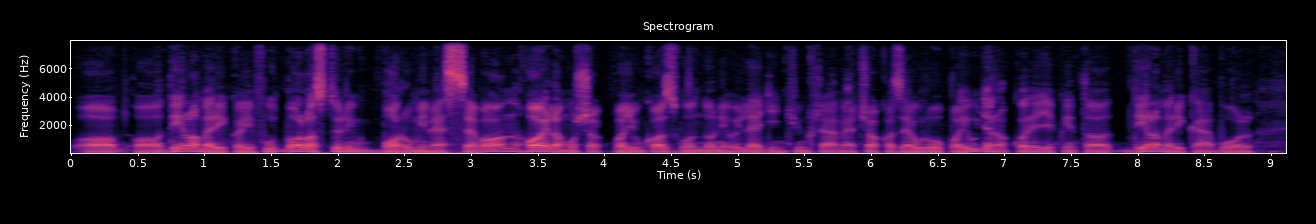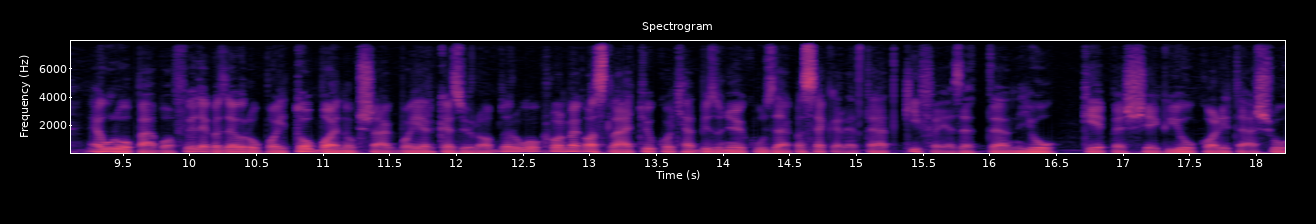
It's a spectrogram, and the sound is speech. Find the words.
a, a dél-amerikai futball az tőlünk baromi messze van, hajlamosak vagyunk azt gondolni, hogy legyintjünk rá, mert csak az európai. Ugyanakkor egyébként a Dél-Amerikából Európába, főleg az európai top bajnokságba érkező labdarúgókról, meg azt látjuk, hogy hát bizony ők húzzák a szekeret, tehát kifejezetten jó képességű, jó kvalitású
